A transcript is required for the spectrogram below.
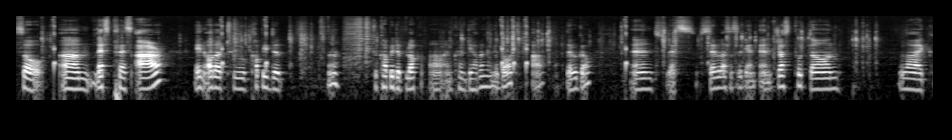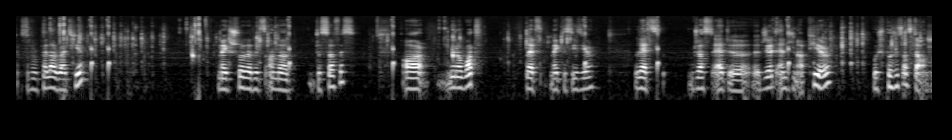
So um, let's press R in order to copy the uh, to copy the block uh, I'm currently hovering about. R, there we go. And let's stabilize this again and just put down like the propeller right here. Make sure that it's under the surface. Or you know what? Let's make this easier. Let's just add a, a jet engine up here, which pushes us down.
